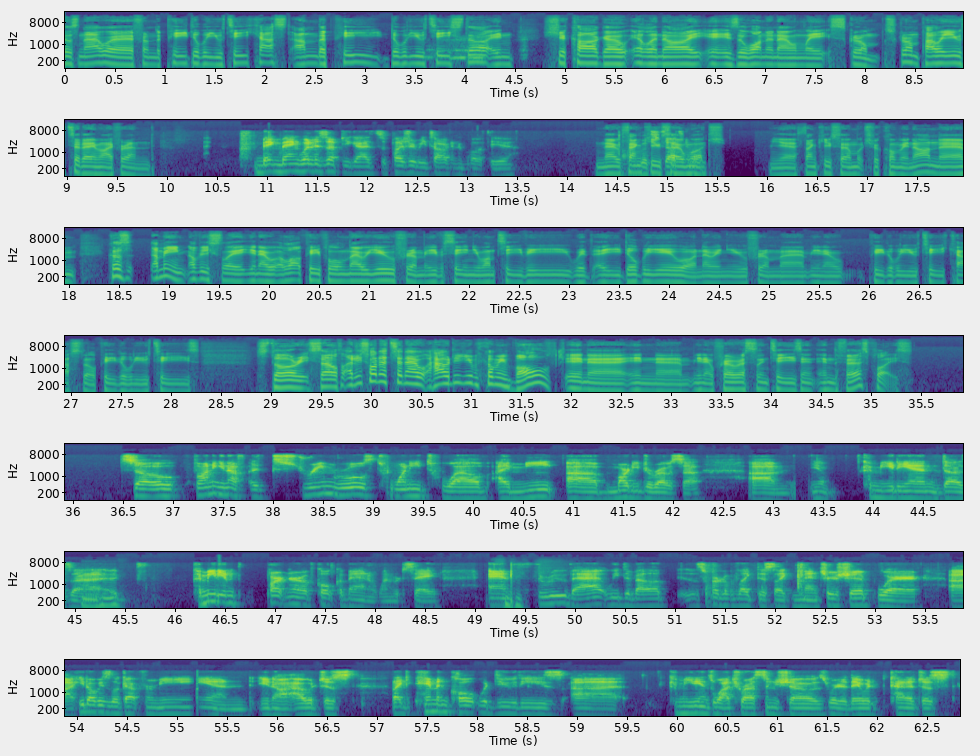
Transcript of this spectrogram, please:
us now uh, from the PWT cast and the PWT store in Chicago, Illinois. It is the one and only Scrump. Scrump, how are you today, my friend? Bang bang, what is up, you guys? It's a pleasure to be talking to both of you. No, thank you so much. Yeah, thank you so much for coming on. Because, um, I mean, obviously, you know, a lot of people know you from either seeing you on TV with AEW or knowing you from, um, you know, PWT cast or PWT's store itself. I just wanted to know how did you become involved in uh, in um, you know pro wrestling tees in, in the first place? So funny enough, Extreme Rules 2012. I meet uh, Marty DeRosa, um, you know, comedian does a mm-hmm. comedian partner of Colt Cabana, one would say. And through that, we developed sort of like this like mentorship where uh, he'd always look out for me, and you know, I would just like him and Colt would do these uh, comedians watch wrestling shows where they would kind of just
